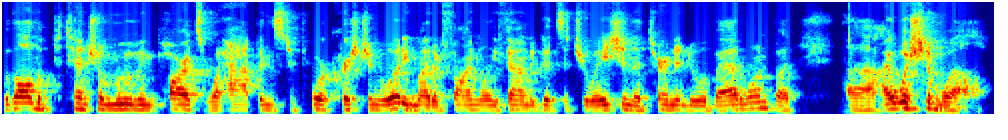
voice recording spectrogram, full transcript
with all the potential moving parts, what happens to poor Christian Wood? He might have finally found a good situation that turned into a bad one, but uh, I wish him well.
